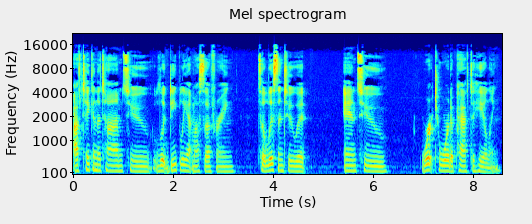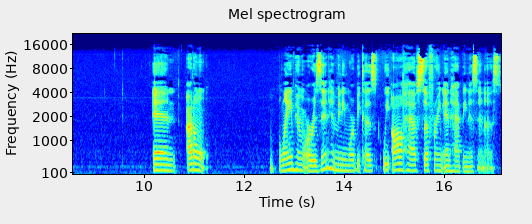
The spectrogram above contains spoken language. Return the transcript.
I've taken the time to look deeply at my suffering, to listen to it, and to work toward a path to healing. And I don't blame him or resent him anymore because we all have suffering and happiness in us.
